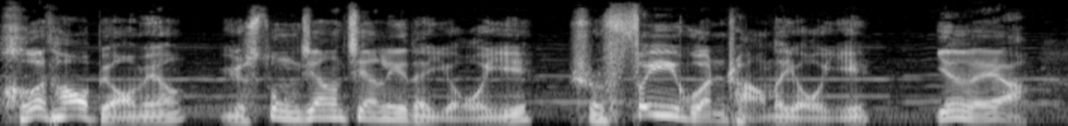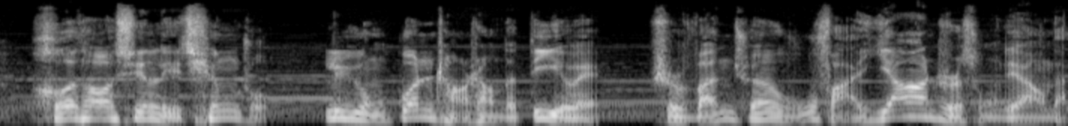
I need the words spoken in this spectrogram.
何涛表明与宋江建立的友谊是非官场的友谊，因为啊，何涛心里清楚。利用官场上的地位是完全无法压制宋江的，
